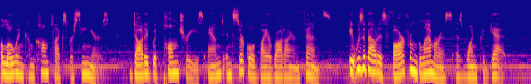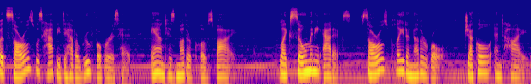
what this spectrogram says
a low income complex for seniors, dotted with palm trees and encircled by a wrought iron fence. It was about as far from glamorous as one could get, but Sorrells was happy to have a roof over his head and his mother close by. Like so many addicts, Sorrells played another role Jekyll and Hyde.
